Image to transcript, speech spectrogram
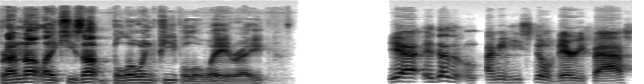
but I'm not like he's not blowing people away, right? Yeah, it doesn't. I mean, he's still very fast,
